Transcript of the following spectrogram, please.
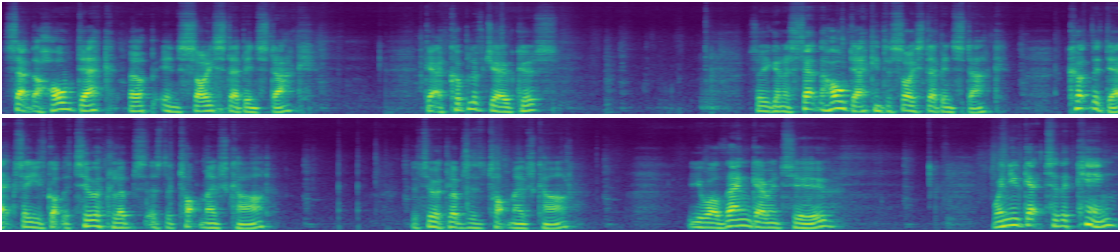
Set the whole deck up in Si Stebbins stack. Get a couple of jokers. So you're going to set the whole deck into Si Stebbins stack cut the deck so you've got the two of clubs as the topmost card. The two of clubs as the topmost card. You are then going to when you get to the king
